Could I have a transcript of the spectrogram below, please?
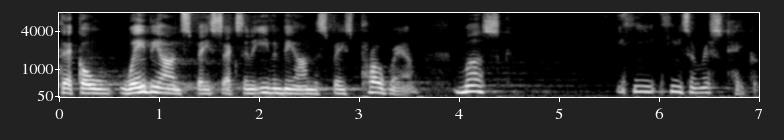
that go way beyond SpaceX and even beyond the space program. Musk, he, he's a risk taker,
